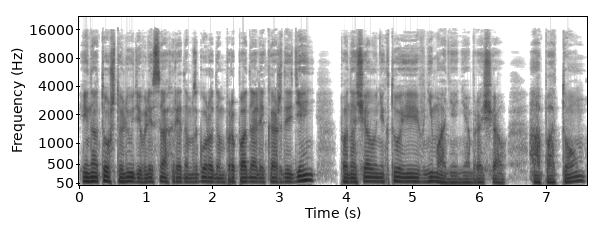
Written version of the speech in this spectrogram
и на то, что люди в лесах рядом с городом пропадали каждый день, поначалу никто и внимания не обращал. А потом...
